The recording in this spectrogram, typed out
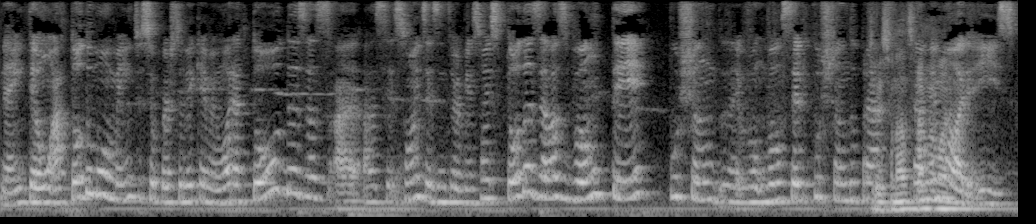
Né? Então, a todo momento, se eu perceber que é memória, todas as, as sessões, as intervenções, todas elas vão ter puxando, né? vão, vão ser puxando para a memória. memória. Isso.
